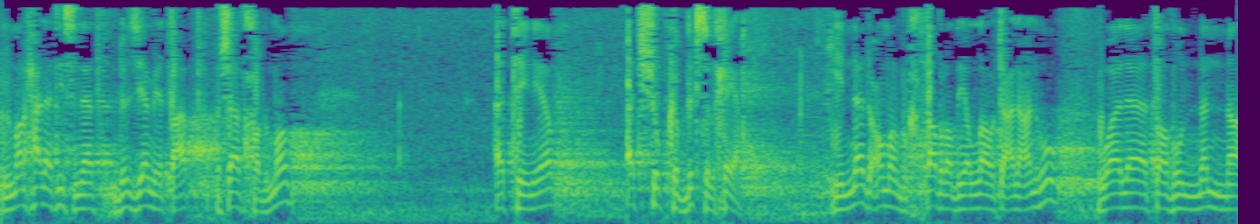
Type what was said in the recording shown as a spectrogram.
المرحلة تسنات دوزيام يطاب باش تخدمض التينيض أتشك بدكس الخير. يناد عمر بن الخطاب رضي الله تعالى عنه ولا تظنن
